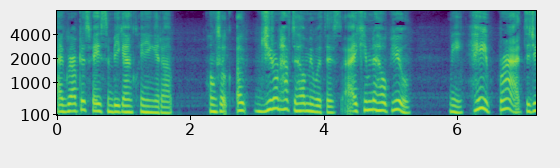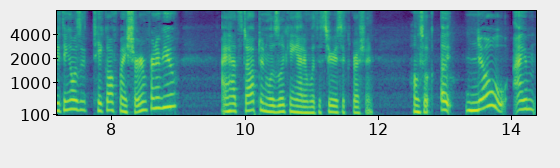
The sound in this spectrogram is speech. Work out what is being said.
I grabbed his face and began cleaning it up. Hongsuk, uh, you don't have to help me with this. I came to help you. Me, hey, Brad, did you think I was going to take off my shirt in front of you? I had stopped and was looking at him with a serious expression. Hongsuk, uh, no, I'm.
